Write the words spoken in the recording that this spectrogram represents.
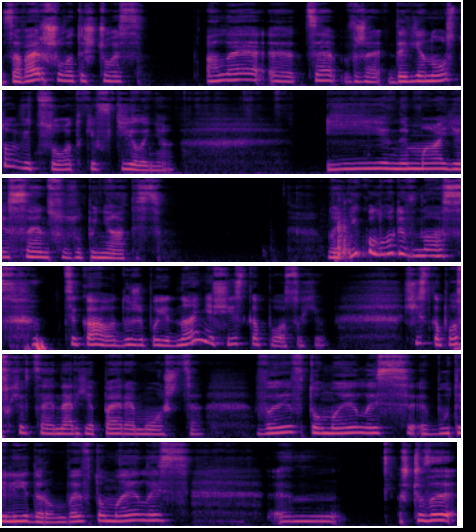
завершувати щось. Але е, це вже 90% втілення. І немає сенсу зупинятись. На дні колоди в нас цікаве дуже поєднання шістка посухів. Шістка посухів це енергія переможця. Ви втомились бути лідером, ви втомились, ем, що ви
